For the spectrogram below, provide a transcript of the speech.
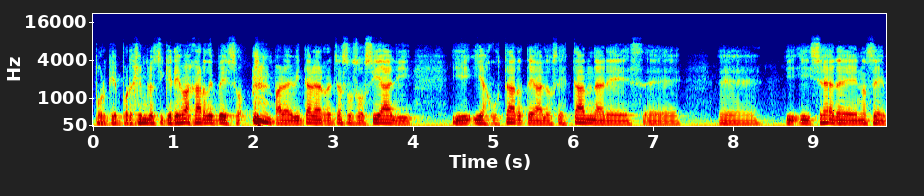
Porque, por ejemplo, si querés bajar de peso para evitar el rechazo social y, y, y ajustarte a los estándares eh, eh, y, ser, eh, no sé,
